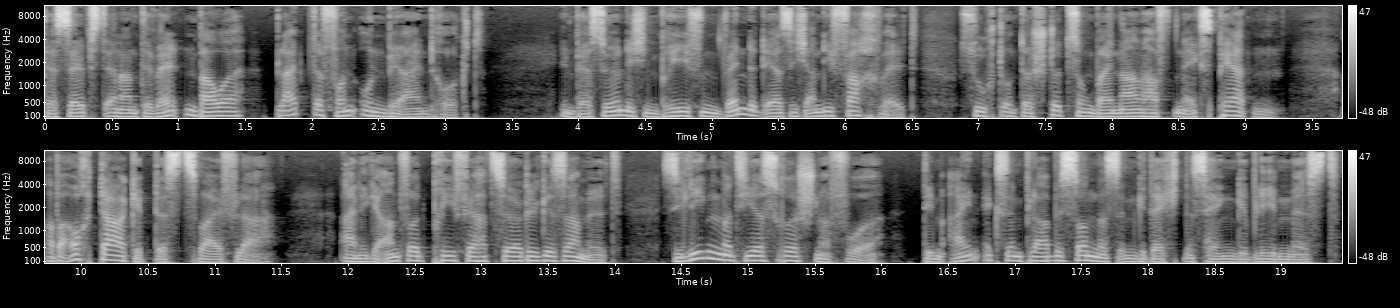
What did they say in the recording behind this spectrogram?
Der selbsternannte Weltenbauer bleibt davon unbeeindruckt. In persönlichen Briefen wendet er sich an die Fachwelt, sucht Unterstützung bei namhaften Experten. Aber auch da gibt es Zweifler. Einige Antwortbriefe hat Sörgel gesammelt. Sie liegen Matthias Röschner vor, dem ein Exemplar besonders im Gedächtnis hängen geblieben ist.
